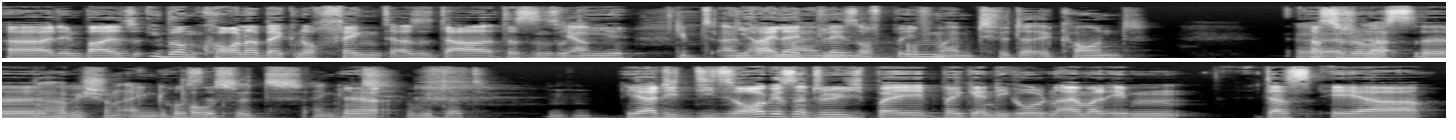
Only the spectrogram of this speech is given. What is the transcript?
äh, den Ball so überm Cornerback noch fängt. Also da, das sind so ja, die, die Highlight-Plays auf, auf meinem Twitter-Account. Hast du schon äh, was? Äh, da habe ich schon einen gepostet, einen getwittert. Ja, mhm. ja die, die Sorge ist natürlich bei, bei Gandy Golden einmal eben, dass er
